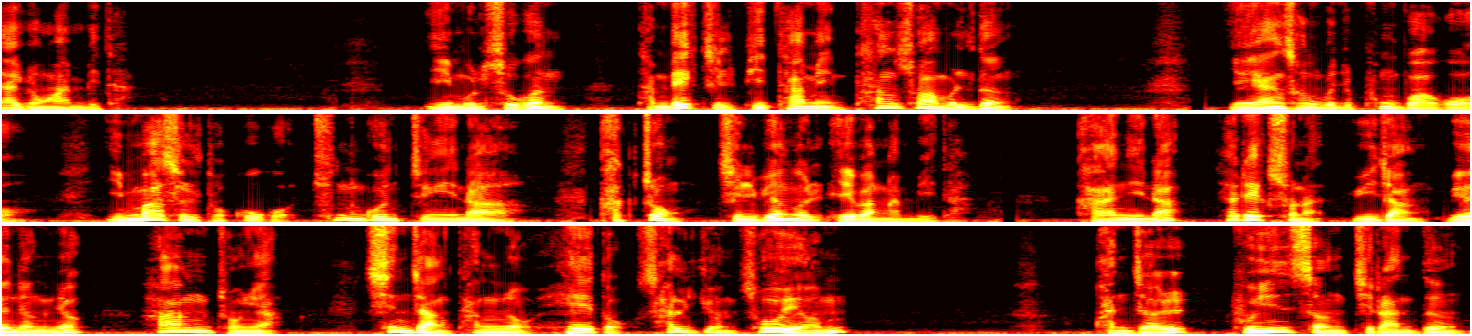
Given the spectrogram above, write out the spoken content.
약용합니다. 이 물쑥은 단백질, 비타민, 탄수화물 등 영양성분이 풍부하고 입맛을 돋구고 춘곤증이나 각종 질병을 예방합니다. 간이나 혈액순환, 위장, 면역력, 항종양, 신장, 당뇨, 해독, 살균, 소염, 관절, 부인성 질환 등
